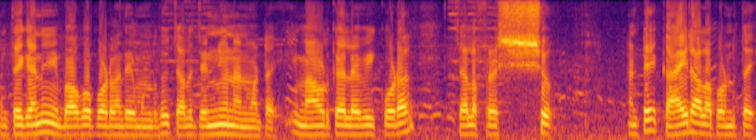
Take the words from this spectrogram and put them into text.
అంతేగాని బాగోపోవడం అది ఏమి ఉండదు. చాలా జెన్యున్ అనమాట ఈ మామిడికాయలు అవి కూడా చాలా ఫ్రెష్ అంటే కాయలు అలా పండుతాయి.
